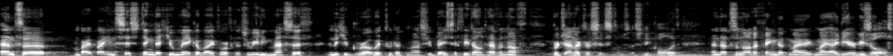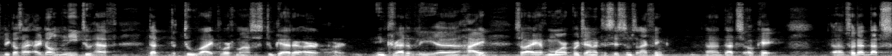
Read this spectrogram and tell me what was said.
And uh, by, by insisting that you make a white dwarf that's really massive and that you grow it to that mass, you basically don't have enough progenitor systems, as we call it. And that's another thing that my, my idea resolves because I, I don't need to have that the two white dwarf masses together are, are incredibly uh, high. So I have more progenitor systems, and I think uh, that's okay. Uh, so that that's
